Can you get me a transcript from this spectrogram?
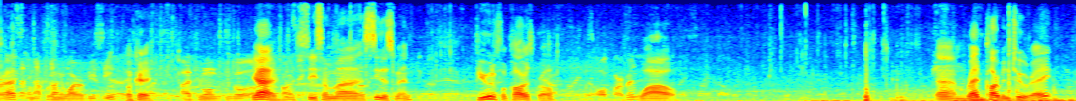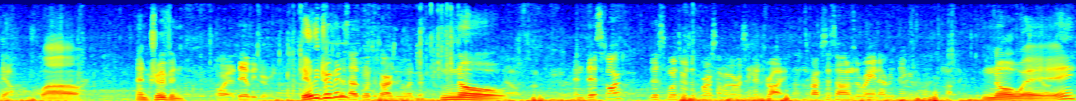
RS and a Pagani Huayra BC. okay. Uh, if you want, we can go. uh, Yeah, see some, uh, see this man. Beautiful cars, bro. It's all carbon. Wow. Damn, red carbon too, right? Yeah. Wow. And driven. Oh yeah, daily driven. Daily driven? This driven? has winter tires in the winter. No. And this car, this winter is the first time I've ever seen it dry. The car sits out in the rain, everything, and nothing. No way.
